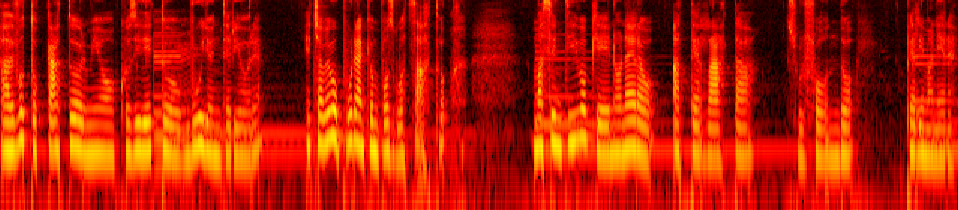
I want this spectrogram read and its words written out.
Avevo toccato il mio cosiddetto buio interiore e ci avevo pure anche un po' sguazzato, ma sentivo che non ero atterrata sul fondo per rimanere,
